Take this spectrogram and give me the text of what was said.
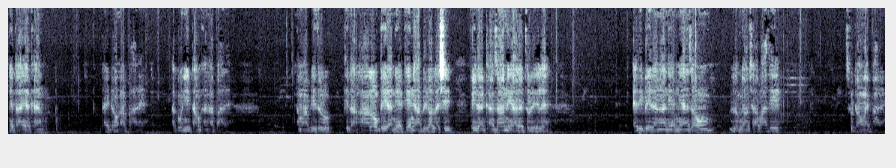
မေတ္တာရက်ခံတိုက်တော်အပ်ပါတယ်အကူကြီးတောင်းခံအပ်ပါတယ်ဓမ္မပြည်သူပြည်သားအားလုံးဘေးကနေကင်းကြပြီးတော့လက်ရှိပြည်သားခံစားနေရတဲ့သူတွေလည်းအဲ့ဒီပြည်သားကနေအများဆုံးလွတ်မြောက်ကြပါသေးဆုတောင်းလိုက်ပါတယ်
